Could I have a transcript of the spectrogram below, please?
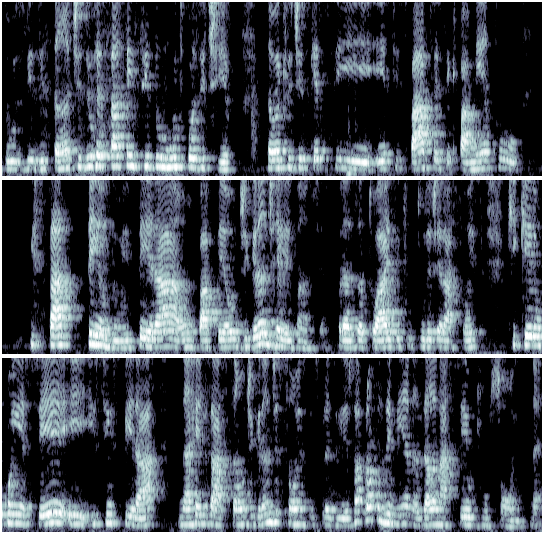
dos visitantes, e o resultado tem sido muito positivo. Então, eu acredito que esse, esse espaço, esse equipamento está tendo e terá um papel de grande relevância para as atuais e futuras gerações que queiram conhecer e, e se inspirar na realização de grandes sonhos dos brasileiros. A própria Usiminas, ela nasceu de um sonho, né?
